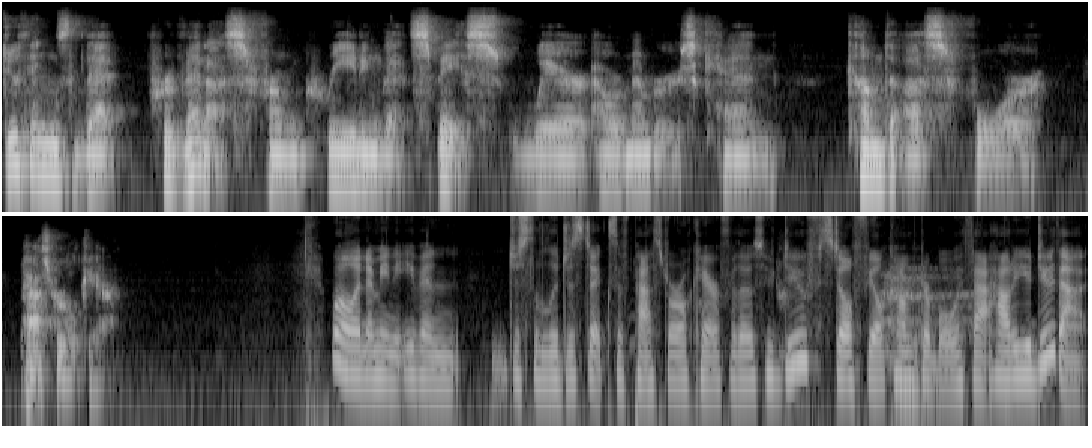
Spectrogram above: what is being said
do things that prevent us from creating that space where our members can come to us for pastoral care. Well, and I mean, even just the logistics of pastoral care for those who do still feel comfortable with that. How do you do that?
